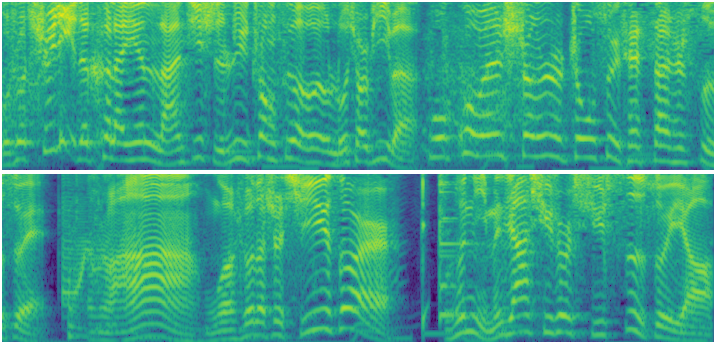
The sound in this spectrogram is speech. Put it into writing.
我说去你的克莱因蓝即使绿撞色罗圈屁吧！我过完生日周岁才三十四岁。他说啊，我说的是虚岁儿。我说你们家虚岁虚四岁呀？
